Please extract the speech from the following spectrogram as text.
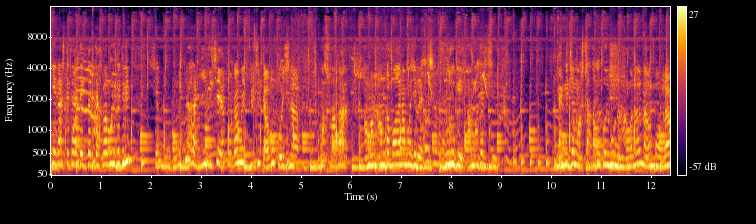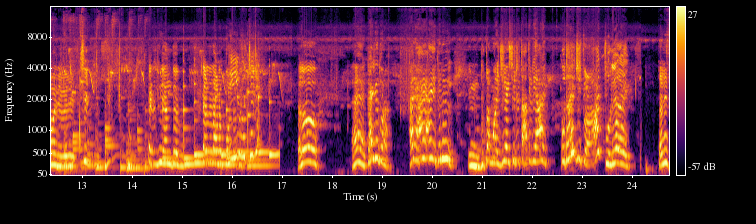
কে গাছতে দেখবা বলে গেছিলি সে হারিয়ে দিছে এতটা কাবু না। আমার নামটা বলে না বোঝে গুরুকে আমাদের যে মাস্টার তাকে কইব না। আমার নাম বলে হয়ে যাবে। এটা তুই জানতে হবে। তাহলে হ্যালো? হ্যাঁ কাই রে তোরা? আরে আয় আয় এখানে দুটো মাঝি আইছে তাড়াতাড়ি আয়। কোথায় আছিস তোরা? আয় চলে আয়। জানিস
